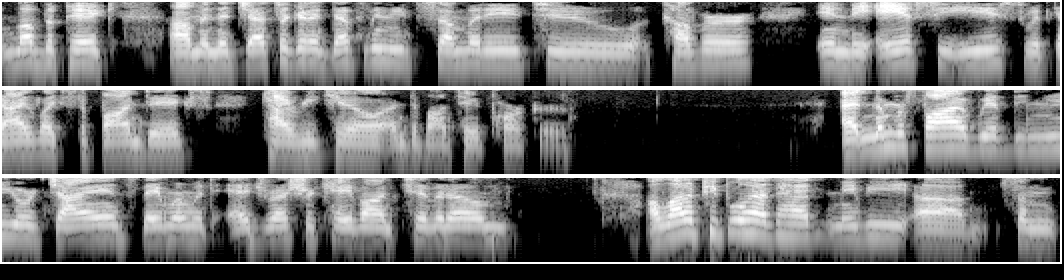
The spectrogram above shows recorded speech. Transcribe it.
love the pick. Um, and the Jets are going to definitely need somebody to cover in the AFC East with guys like Stefon Diggs, Tyreek Hill, and DeVante Parker. At number five, we have the New York Giants. They went with edge rusher Kayvon Thibodeaux. A lot of people have had maybe um, some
